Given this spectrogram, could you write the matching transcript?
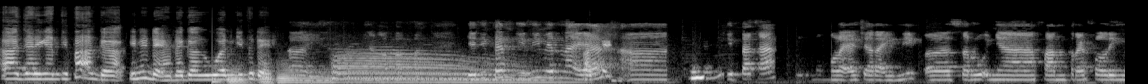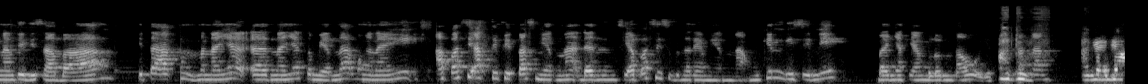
uh, jaringan kita agak ini deh, ada gangguan gitu deh. Oh iya, ya apa-apa. Jadi kan gini Mirna ya, okay. uh, kita kan mulai acara ini uh, serunya fun traveling nanti di Sabang kita akan menanya uh, nanya ke Mirna mengenai apa sih aktivitas Mirna dan siapa sih sebenarnya Mirna. Mungkin di sini banyak yang belum tahu gitu. Aduh, agak-agak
